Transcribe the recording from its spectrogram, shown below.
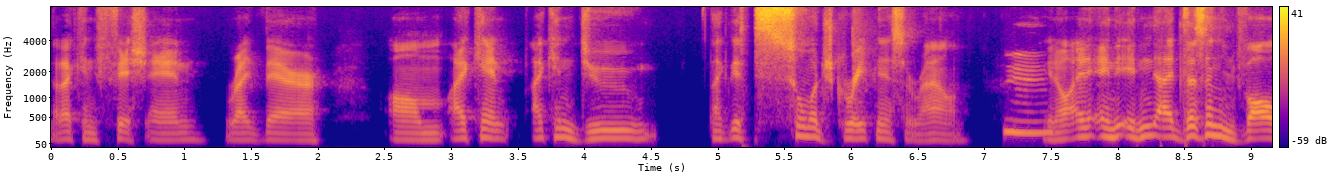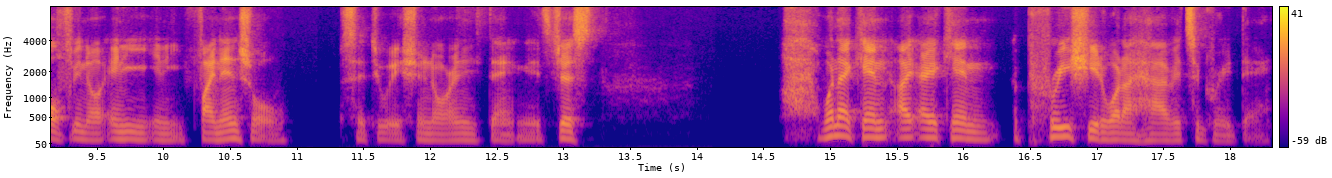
that I can fish in right there. Um, I can I can do like there's so much greatness around, Mm. you know, and, and it, it doesn't involve you know any any financial situation or anything. It's just when I can I, I can appreciate what I have. It's a great day.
